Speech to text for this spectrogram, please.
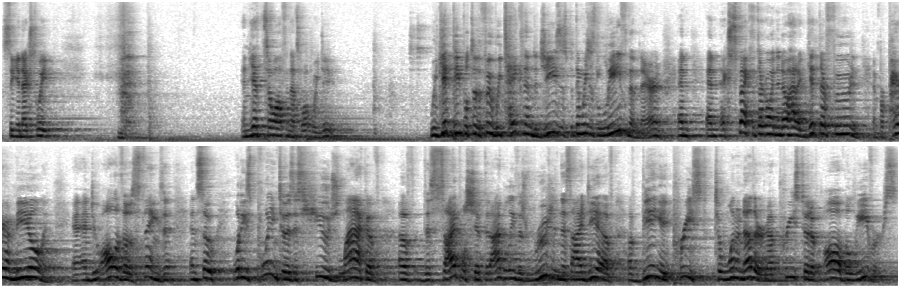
See you next week. and yet, so often, that's what we do. We get people to the food, we take them to Jesus, but then we just leave them there and, and, and expect that they're going to know how to get their food and, and prepare a meal and, and do all of those things. And, and so, what he's pointing to is this huge lack of, of discipleship that I believe is rooted in this idea of, of being a priest to one another, a priesthood of all believers.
